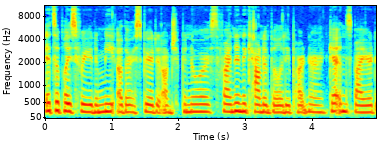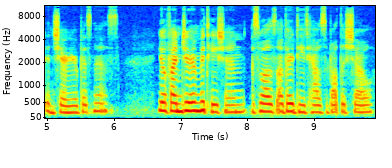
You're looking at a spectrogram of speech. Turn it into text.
It's a place for you to meet other spirited entrepreneurs, find an accountability partner, get inspired, and share your business. You'll find your invitation, as well as other details about the show,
